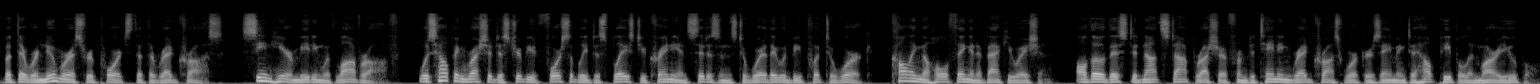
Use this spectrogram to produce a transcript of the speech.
but there were numerous reports that the Red Cross, seen here meeting with Lavrov, was helping Russia distribute forcibly displaced Ukrainian citizens to where they would be put to work, calling the whole thing an evacuation, although this did not stop Russia from detaining Red Cross workers aiming to help people in Mariupol.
